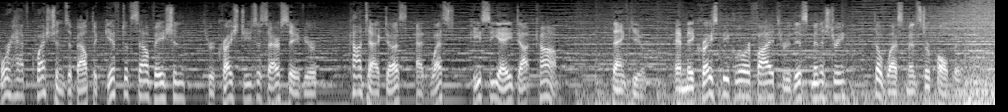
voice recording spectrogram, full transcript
or have questions about the gift of salvation through Christ Jesus our Savior, contact us at westpca.com. Thank you, and may Christ be glorified through this ministry, the Westminster Pulpit.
